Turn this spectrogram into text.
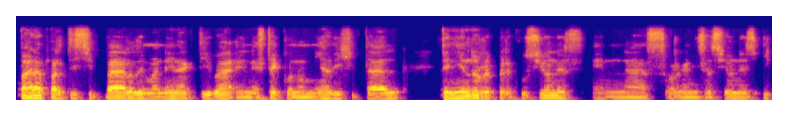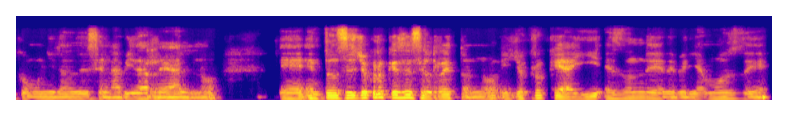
para participar de manera activa en esta economía digital, teniendo repercusiones en las organizaciones y comunidades en la vida real, ¿no? Eh, entonces yo creo que ese es el reto, ¿no? Y yo creo que ahí es donde deberíamos de,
